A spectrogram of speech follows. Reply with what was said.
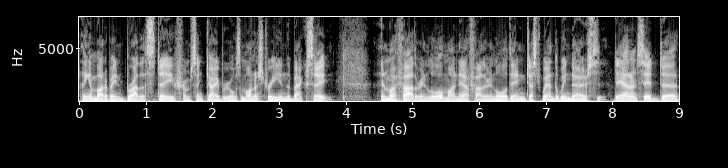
I think it might have been brother Steve from St Gabriel's Monastery in the back seat. And my father-in-law, my now father-in-law, then just wound the windows down and said, uh,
